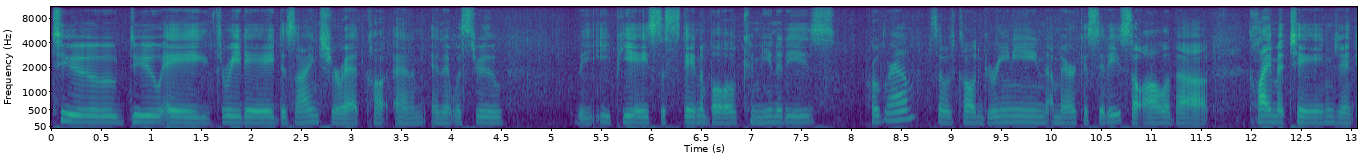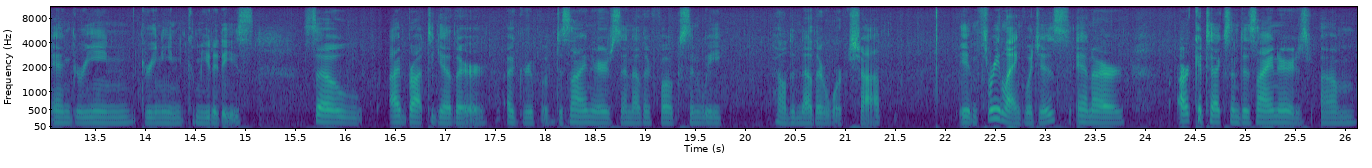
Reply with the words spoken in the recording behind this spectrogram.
to do a three day design charrette, and, um, and it was through the EPA Sustainable Communities program. So it's called Greening America Cities, so all about climate change and, and green greening communities. So I brought together a group of designers and other folks, and we held another workshop in three languages. And our architects and designers, um,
